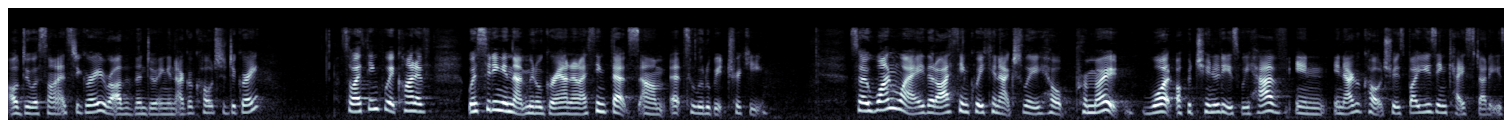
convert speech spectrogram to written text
I'll do a science degree rather than doing an agriculture degree. So I think we're kind of, we're sitting in that middle ground and I think that's, um, that's a little bit tricky. So one way that I think we can actually help promote what opportunities we have in, in agriculture is by using case studies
